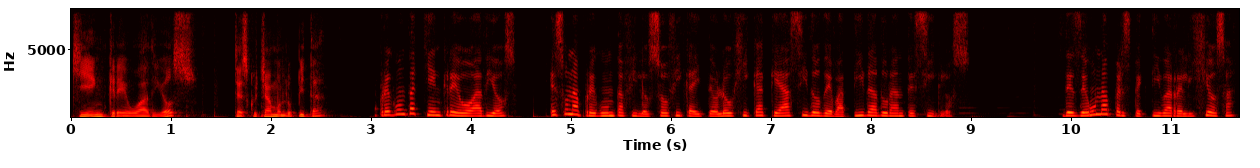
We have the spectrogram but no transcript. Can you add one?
¿Quién creó a Dios? ¿Te escuchamos, Lupita? La pregunta ¿quién creó a Dios? es una pregunta filosófica y teológica que ha sido debatida durante siglos. Desde una perspectiva religiosa,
